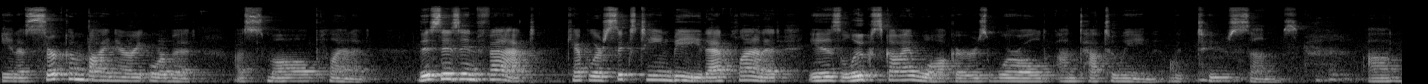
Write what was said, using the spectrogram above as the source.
in a circumbinary orbit a small planet. This is, in fact, Kepler 16b, that planet, is Luke Skywalker's world on Tatooine with two suns. Um,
